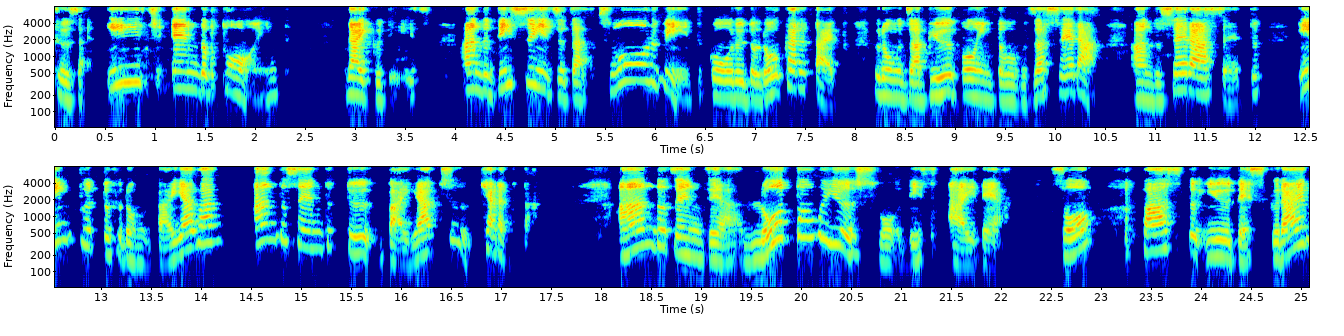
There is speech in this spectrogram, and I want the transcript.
to the each end point like this. And this is the small bit called local type from the viewpoint of the seller. And seller set input from buyer 1 and send to buyer 2 character. And then there are lot of use for this idea. So first you describe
